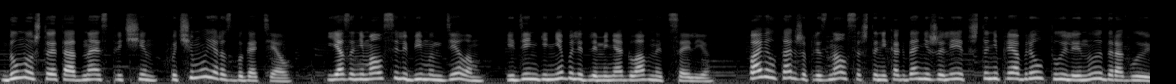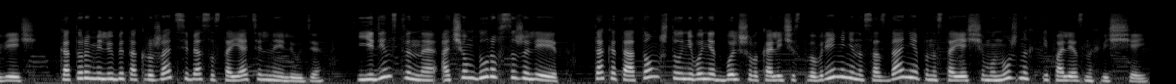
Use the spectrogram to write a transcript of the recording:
Думаю, что это одна из причин, почему я разбогател. Я занимался любимым делом, и деньги не были для меня главной целью. Павел также признался, что никогда не жалеет, что не приобрел ту или иную дорогую вещь, которыми любят окружать себя состоятельные люди. Единственное, о чем Дуров сожалеет, так это о том, что у него нет большего количества времени на создание по-настоящему нужных и полезных вещей.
